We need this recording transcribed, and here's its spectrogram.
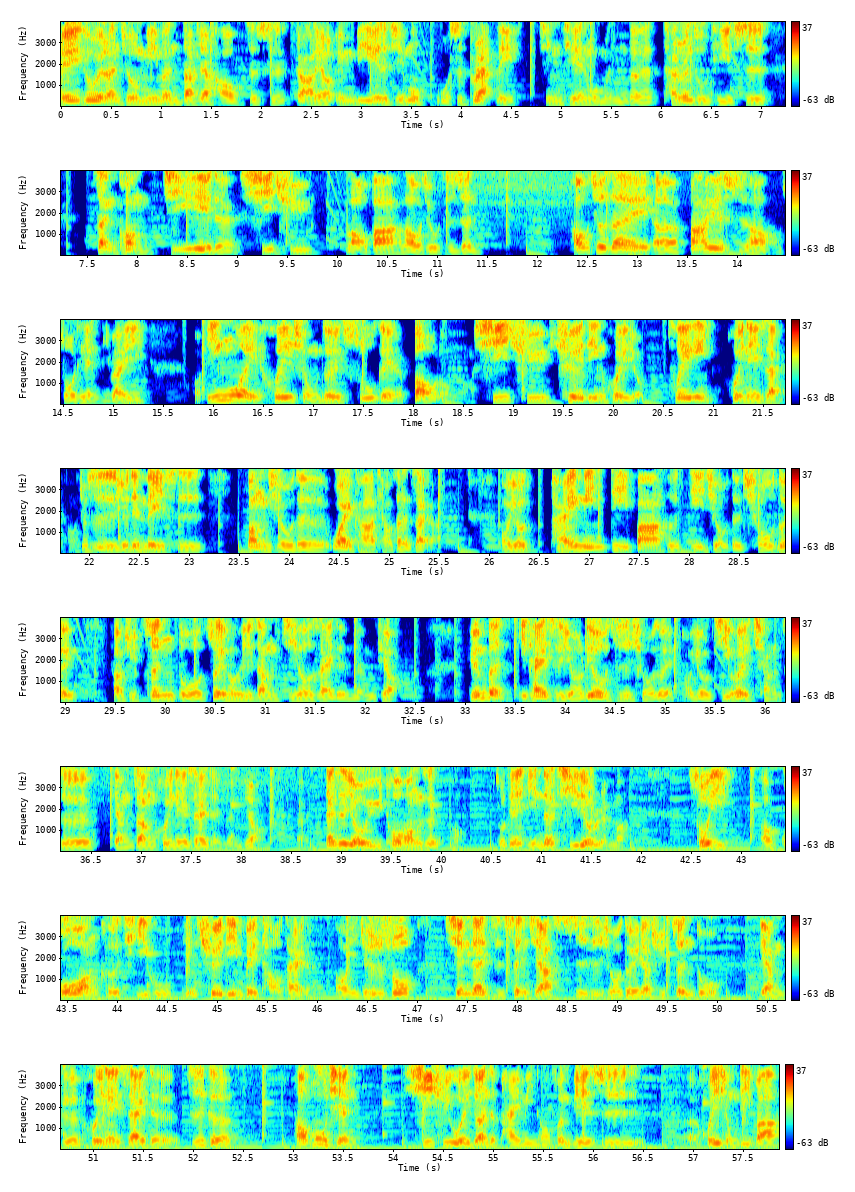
嘿，各位篮球迷们，大家好，这是尬聊 NBA 的节目，我是 Bradley。今天我们的谈论主题是战况激烈的西区老八老九之争。好，就在呃八月十号，昨天礼拜一，因为灰熊队输给了暴龙，西区确定会有 Play In 会内赛，就是有点类似棒球的外卡挑战赛了。哦，由排名第八和第九的球队。要去争夺最后一张季后赛的门票。原本一开始有六支球队哦有机会抢这两张会内赛的门票，但是由于拓荒者哦昨天赢了七六人嘛，所以哦国王和鹈鹕也确定被淘汰了哦，也就是说现在只剩下四支球队要去争夺两个会内赛的资格。好，目前西区尾段的排名哦分别是呃灰熊第八。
